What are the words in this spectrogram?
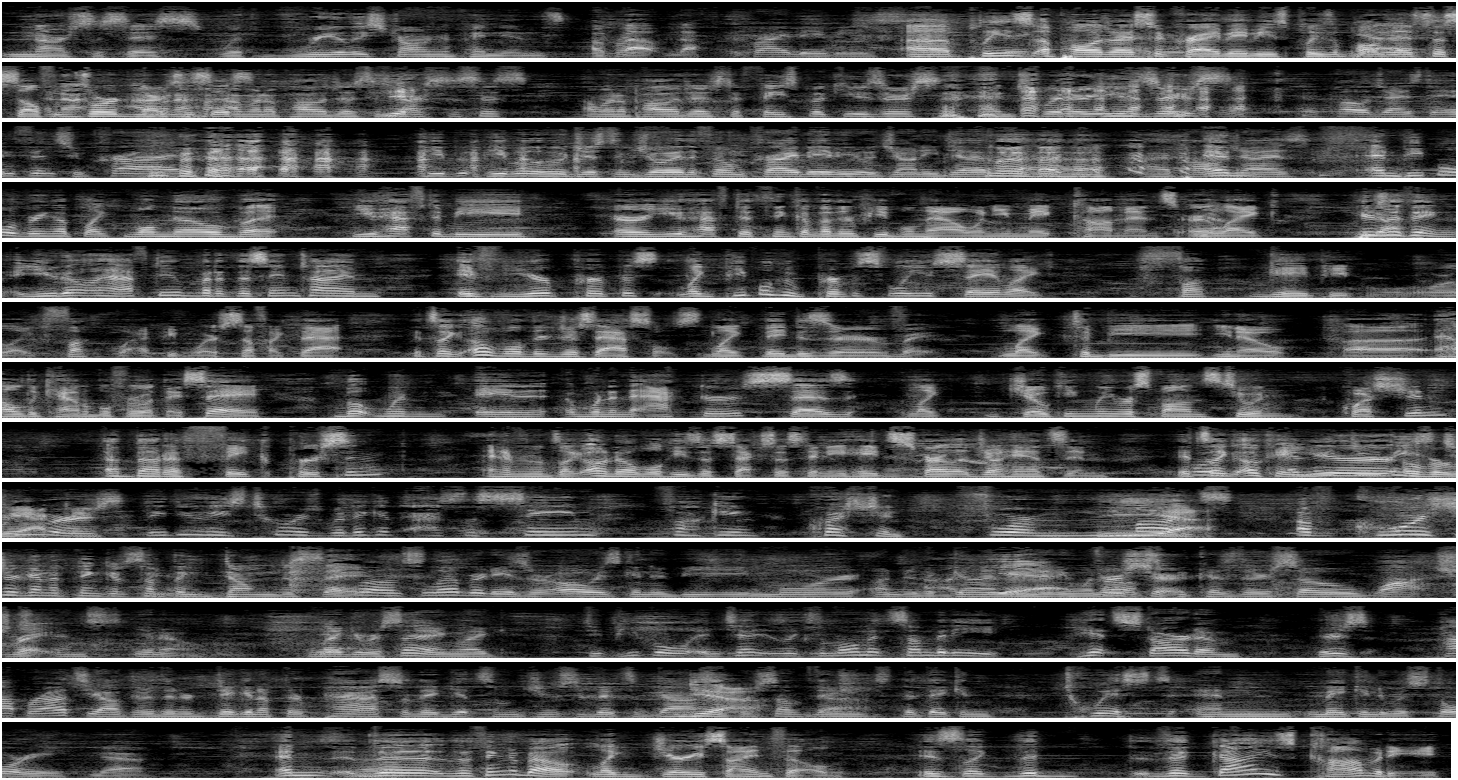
narcissists with really strong opinions about nothing. crybabies. Uh, please apologize to crybabies. Please apologize to And I- self-absorbed I wanna- narcissists. I want to apologize to Yeah. narcissists. I want to apologize to Facebook users and Twitter users. I apologize to infants who cry. people, people who just enjoy the film Crybaby with Johnny Depp. Uh, I apologize. and people will bring up like, well, no, but you have to be, or you have to think of other people now when you make comments, or like, here's the thing, you don't have to, but at the same time, if you're purpose like people who purposefully say like fuck gay people or like fuck black people or stuff like that, it's like oh well they're just assholes. Like they deserve Right. like to be you know uh, held accountable for what they say. But when a when an actor says like jokingly responds to a question about a fake person, and everyone's like, "Oh no, well he's a sexist and he hates Scarlett Johansson." It's Well, like, okay, and you're do these overreacting. Tours, they do these tours where they get asked the same fucking question for months. Of course, you're gonna think of something dumb to say. Well, and celebrities are always going to be more under the uh, gun Yeah, than anyone for else sure. because they're so watched. Right. And you know, like you were saying, like people intend like the moment somebody hits stardom, there's paparazzi out there that are digging up their past so they get some juicy bits of gossip Yeah. or something that they can twist and make into a story. yeah, And the the thing about like Jerry Seinfeld is like the the guy's comedy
